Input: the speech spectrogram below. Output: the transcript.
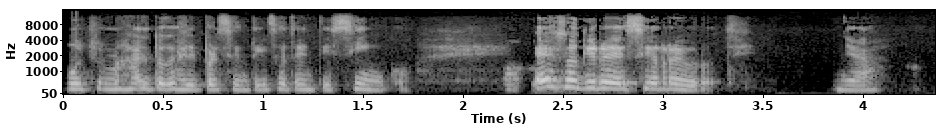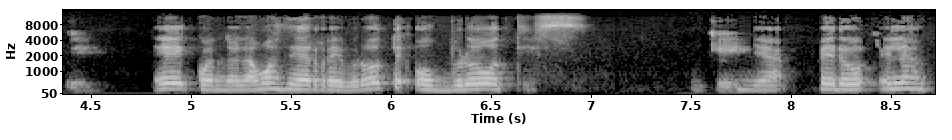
mucho más alto que es el percentil 75. Eso quiere decir rebrote, ¿ya? Eh, cuando hablamos de rebrote o brotes, ¿ya? Pero, en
